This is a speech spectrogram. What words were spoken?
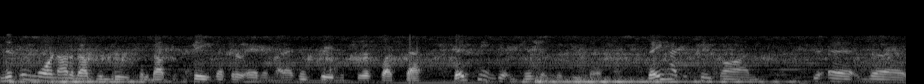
this is more not about the move, but about the state that they're in, and I think free agency reflects that. They can't get visits with people. They had to take on the uh, the,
